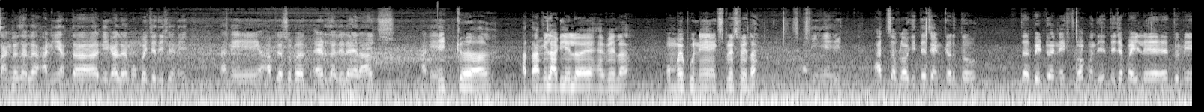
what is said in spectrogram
चांगलं झालं आणि आता निघालो आहे मुंबईच्या दिशेने. आणि आपल्यासोबत ॲड झालेला आहे राज. आणि एक आता आम्ही लागलेलो आहे हायवेला मुंबई पुणे एक्सप्रेसवेला आणि आजचा ब्लॉग इथेच एंड करतो. तर भेटूया नेक्स्ट ब्लॉगमध्ये त्याच्या पहिले तुम्ही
